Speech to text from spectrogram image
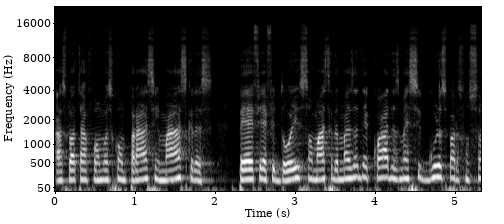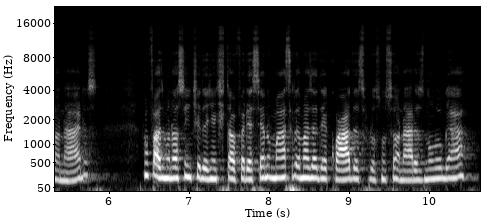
as plataformas comprassem máscaras PFF2, são máscaras mais adequadas, mais seguras para os funcionários. Não faz o menor sentido a gente estar oferecendo máscaras mais adequadas para os funcionários num lugar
